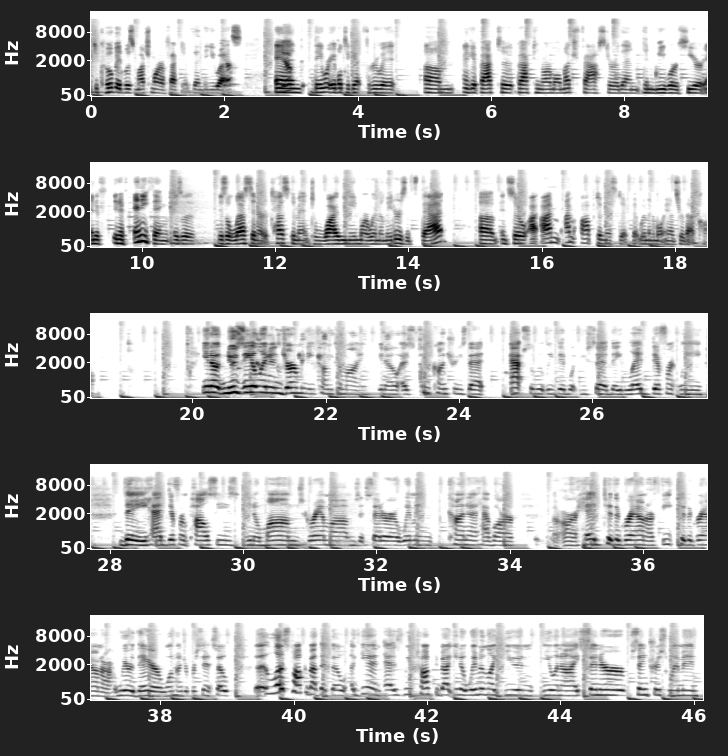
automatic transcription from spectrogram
to covid was much more effective than the us yep. and yep. they were able to get through it um, and get back to back to normal much faster than than we were here. And if and if anything is a is a lesson or a testament to why we need more women leaders, it's that. Um, and so I, I'm I'm optimistic that women will answer that call. You know, New Zealand and Germany come to mind. You know, as two countries that absolutely did what you said. They led differently. They had different policies. You know, moms, grandmoms, etc. Women kind of have our our head to the ground, our feet to the ground, our, we're there 100%. So uh, let's talk about that though. Again, as we've talked about, you know, women like you and you and I, center centrist women.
